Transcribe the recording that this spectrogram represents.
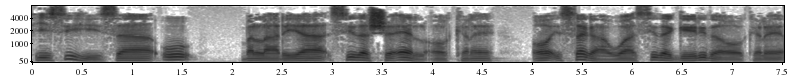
xiisihiisa u ballaadhiyaa sida sha'eel oo kale oo isaga waa sida geerida oo kale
